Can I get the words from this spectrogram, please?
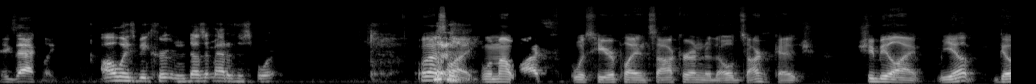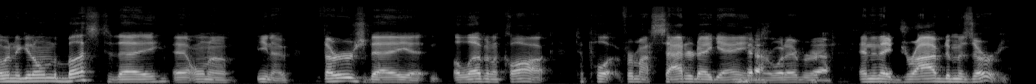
exactly Always be recruiting. Doesn't matter the sport. Well, that's like when my wife was here playing soccer under the old soccer coach. She'd be like, "Yep, going to get on the bus today uh, on a you know Thursday at eleven o'clock to play for my Saturday game Yeah, or whatever." yeah. And then they drive to Missouri,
